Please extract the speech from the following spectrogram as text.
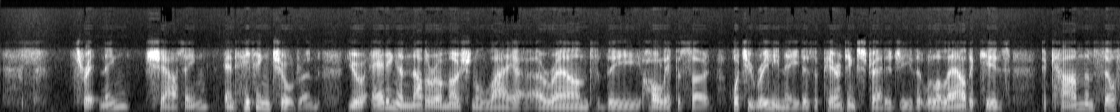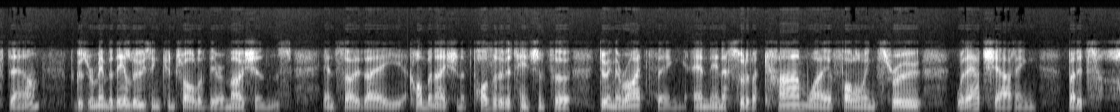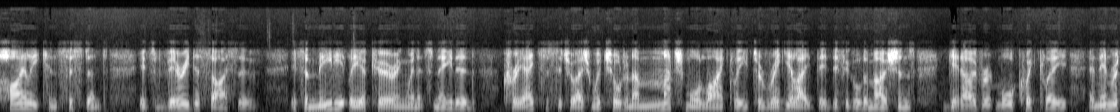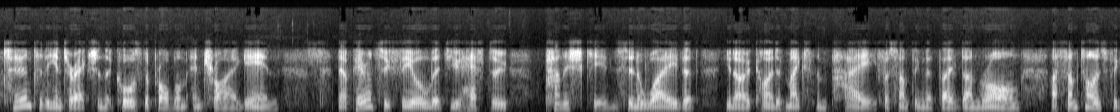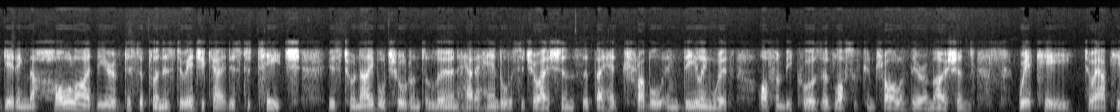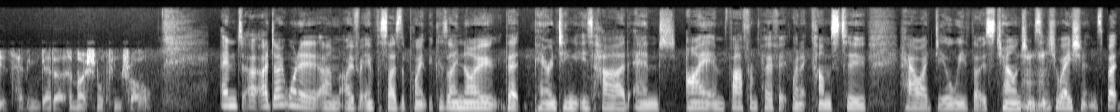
threatening, shouting and hitting children, you're adding another emotional layer around the whole episode. What you really need is a parenting strategy that will allow the kids to calm themselves down because remember they're losing control of their emotions and so they combination of positive attention for doing the right thing and then a sort of a calm way of following through without shouting but it's highly consistent it's very decisive it's immediately occurring when it's needed, creates a situation where children are much more likely to regulate their difficult emotions, get over it more quickly, and then return to the interaction that caused the problem and try again. Now, parents who feel that you have to punish kids in a way that, you know, kind of makes them pay for something that they've done wrong are sometimes forgetting the whole idea of discipline is to educate, is to teach, is to enable children to learn how to handle the situations that they had trouble in dealing with, often because of loss of control of their emotions. We're key to our kids having better emotional control. And I don't want to um, overemphasize the point because I know that parenting is hard and I am far from perfect when it comes to how I deal with those challenging mm-hmm. situations. But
